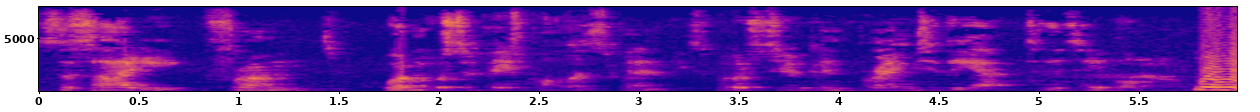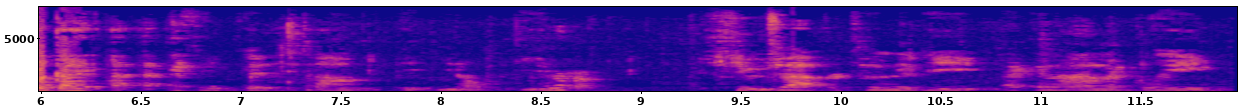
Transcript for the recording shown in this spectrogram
society from what most of baseball has been exposed to can bring to the uh, to the table? Well, look, I, I, I think that, um, you know, Europe, huge opportunity economically.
